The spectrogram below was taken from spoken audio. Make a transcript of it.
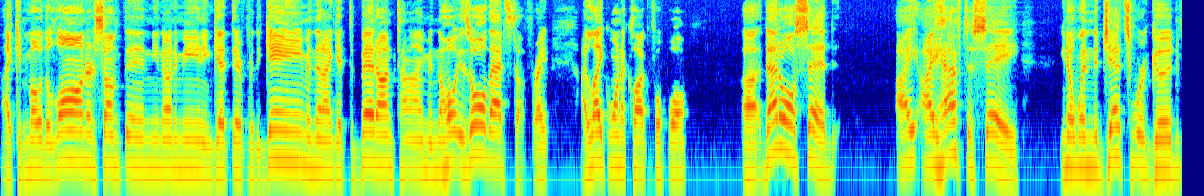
I can mow the lawn or something, you know what I mean, and get there for the game, and then I get to bed on time, and the whole is all that stuff, right? I like one o'clock football. Uh, that all said, I I have to say, you know, when the Jets were good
